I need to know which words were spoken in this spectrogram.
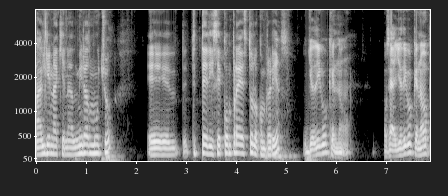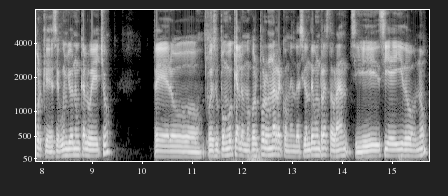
alguien a quien admiras mucho eh, te, te dice compra esto, ¿lo comprarías? Yo digo que no. O sea, yo digo que no porque según yo nunca lo he hecho. Pero, pues supongo que a lo mejor por una recomendación de un restaurante, sí, sí he ido, ¿no?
